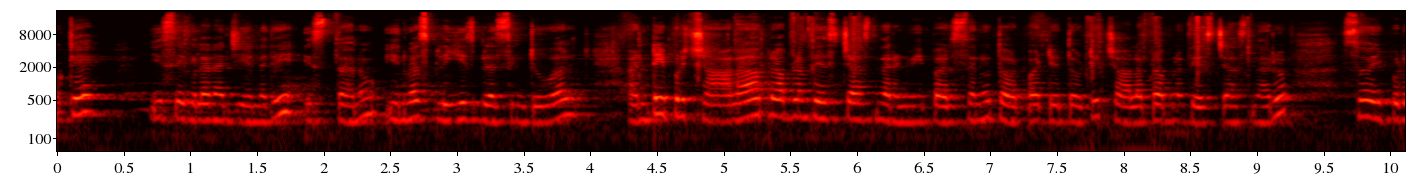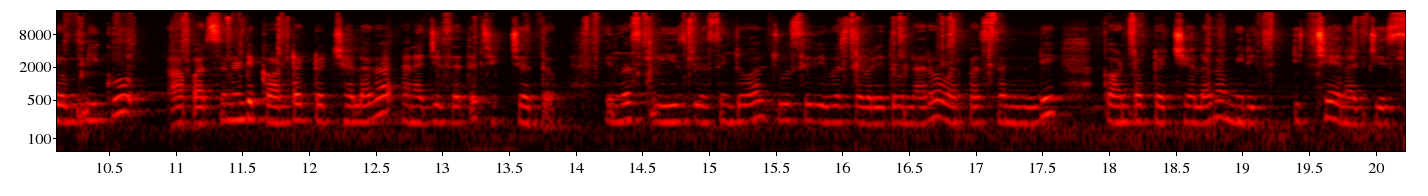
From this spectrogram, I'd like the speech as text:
ఓకే? ఈ సిగల్ ఎనర్జీ అనేది ఇస్తాను. యూనివర్స్ ప్లీజ్ బ్లెస్సింగ్ టు వల్ అంటే ఇప్పుడు చాలా ప్రాబ్లం ఫేస్ చేస్తున్నారండి మీ పర్సన్ థర్డ్ పార్టీ తోటి చాలా ప్రాబ్లం ఫేస్ చేస్తున్నారు. సో ఇప్పుడు మీకు ఆ పర్సన్ నుండి కాంటాక్ట్ వచ్చేలాగా ఎనర్జీస్ అయితే చెక్ చేద్దాం. Universe please blessing to all చూసి వ్యూవర్స్ ఎవరైతే ఉన్నారో వారి పర్సన్ నుండి కాంటాక్ట్ వచ్చేలాగా మీరు ఇచ్చే ఎనర్జీస్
